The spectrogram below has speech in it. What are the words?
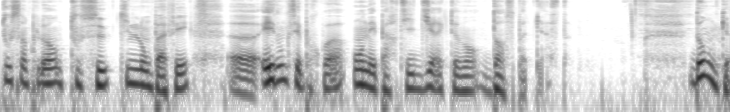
tout simplement tous ceux qui ne l'ont pas fait. Euh, et donc c'est pourquoi on est parti directement dans ce podcast. Donc,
